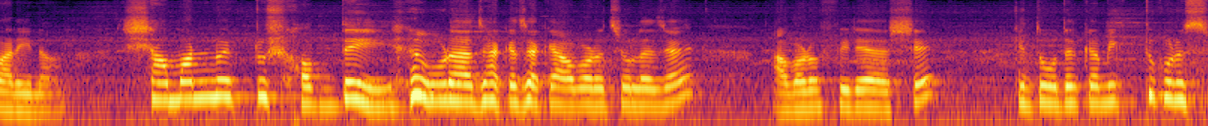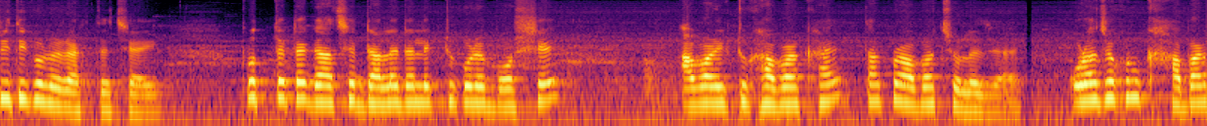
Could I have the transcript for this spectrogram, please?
পারি না। সামান্য একটু শব্দেই ওরা ঝাঁকে ঝাঁকে আবারও চলে যায়, আবারও ফিরে আসে। কিন্তু ওদেরকে আমি একটু করে স্মৃতি করে রাখতে চাই। প্রত্যেকটা গাছের ডালে ডালে একটু করে বসে, আবার একটু খাবার খায়, তারপর আবার চলে যায়। ওরা যখন খাবার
